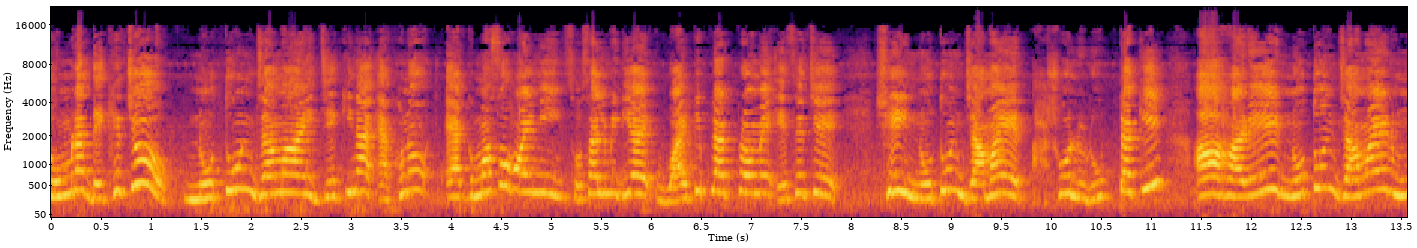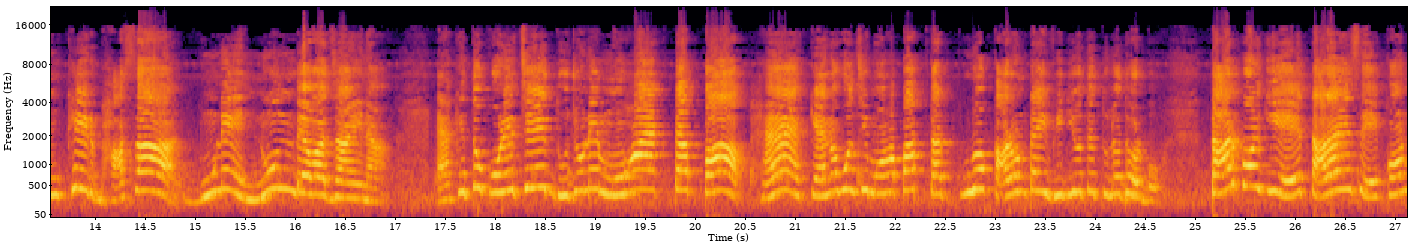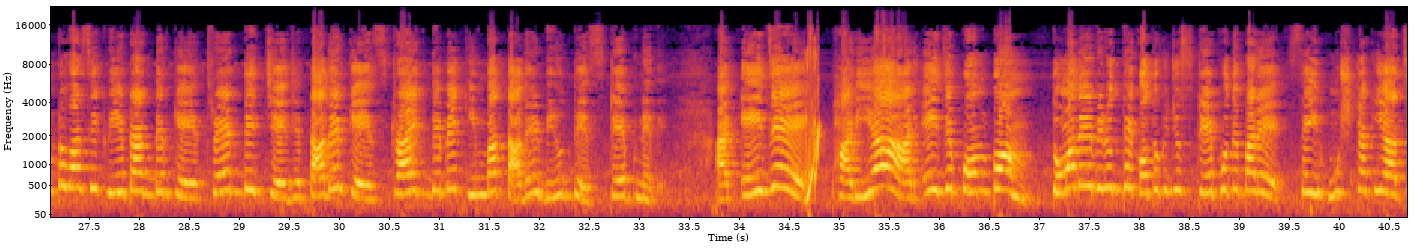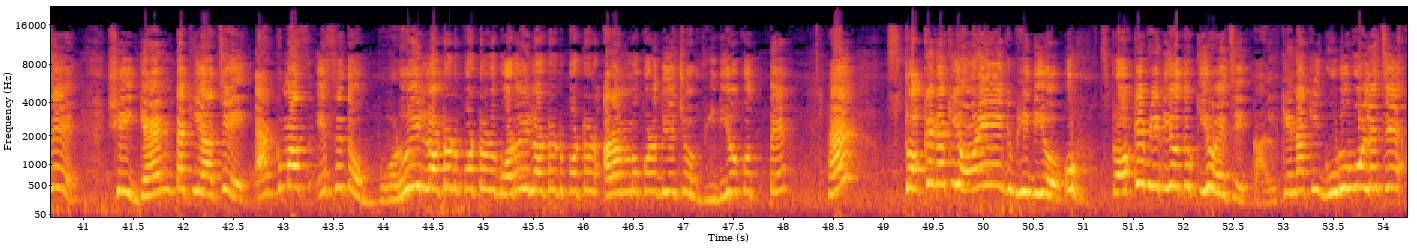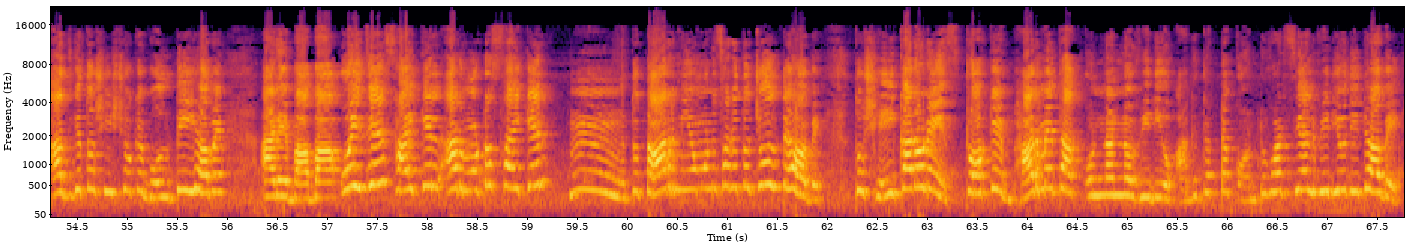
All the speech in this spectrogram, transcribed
তোমরা দেখেছ? নতুন জামাই যে কিনা এখনও এক মাসও হয়নি সোশ্যাল মিডিয়ায় ওয়াইটি প্ল্যাটফর্মে এসেছে। সেই নতুন জামাইয়ের আসল রূপটা কি? আহারে, নতুন জামাইয়ের মুখের ভাষা গুণে নুন দেওয়া যায় না। একে তো করেছে দুজনে মহা একটা পাপ। হ্যাঁ কেন বলছি মহাপাপ? তার পুরো কারণটাই ভিডিওতে তুলে ধরবো। তারপর গিয়ে তারা এসে কন্ট্রোভার্সি ক্রিয়েটারদেরকে থ্রেট দিচ্ছে যে তাদেরকে স্ট্রাইক দেবে কিংবা তাদের বিরুদ্ধে স্টেপ নেবে। আর এই যে ফারিয়া আর এই যে পম্পম, তোমাদের বিরুদ্ধে কত কিছু স্টেপ হতে পারে? সেই হুঁশটা কি আছে? সেই জ্ঞানটা কি আছে? এক মাস এসে তো বড়ই লটর পটর বড়ই লটর পটর আরম্ভ করে দিয়েছ ভিডিও করতে হ্যাঁ? স্টকে নাকি অনেক ভিডিও ওহ স্টকে ভিডিও তো কি হয়েছে? কালকে নাকি গুরু বলেছে, আজকে তো শিষ্যকে বলতেই হবে। আরে বাবা, ওই যে সাইকেল আর মোটর সাইকেল হুম, তো তার নিয়ম অনুসারে তো চলতে হবে। তো সেই কারণে স্টকে ভাড়মে থাক অন্যান্য ভিডিও। আগে তো একটা কন্ট্রোভার্সিয়াল ভিডিও দিতে হবে।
